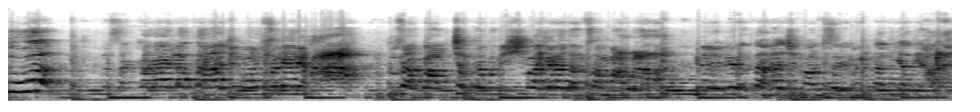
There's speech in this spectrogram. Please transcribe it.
तू तसं करायला तानाजी मालुसरे अरे हा तुझा बाप छत्रपती शिवाजी राजांचा मावळा तानाजी मालुसरे म्हणतात या देहाला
